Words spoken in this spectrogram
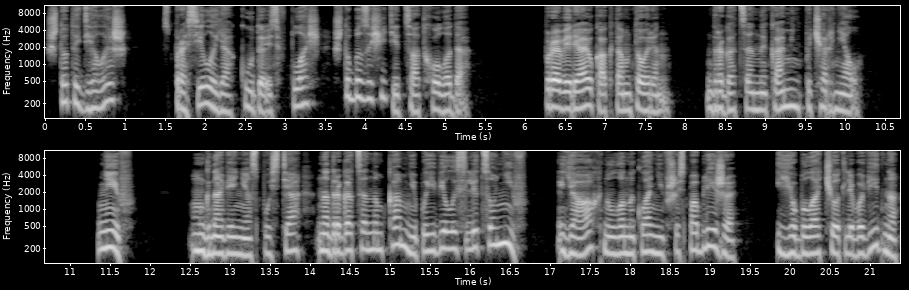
«Что ты делаешь?» — спросила я, кутаясь в плащ, чтобы защититься от холода. «Проверяю, как там Торин». Драгоценный камень почернел. «Ниф!» Мгновение спустя на драгоценном камне появилось лицо Ниф. Я ахнула, наклонившись поближе. Ее было отчетливо видно,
